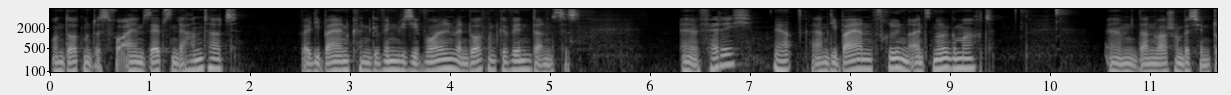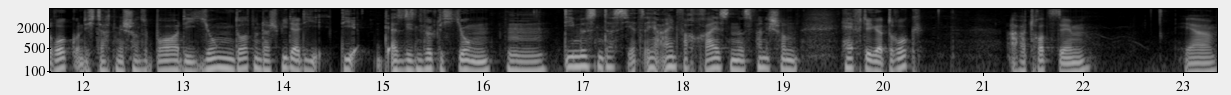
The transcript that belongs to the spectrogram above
Und Dortmund es vor allem selbst in der Hand hat, weil die Bayern können gewinnen, wie sie wollen. Wenn Dortmund gewinnt, dann ist es äh, fertig. Ja. Dann haben die Bayern früh ein 1-0 gemacht. Ähm, dann war schon ein bisschen Druck und ich dachte mir schon so, boah, die jungen Dortmunder Spieler, die, die, also die sind wirklich jung, hm. die müssen das jetzt eher einfach reißen. Das fand ich schon heftiger Druck. Aber trotzdem, ja,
